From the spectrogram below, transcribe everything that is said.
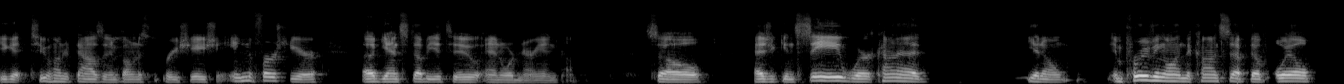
you get 200,000 in bonus depreciation in the first year against W2 and ordinary income. So as you can see, we're kind of, you know, improving on the concept of oil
